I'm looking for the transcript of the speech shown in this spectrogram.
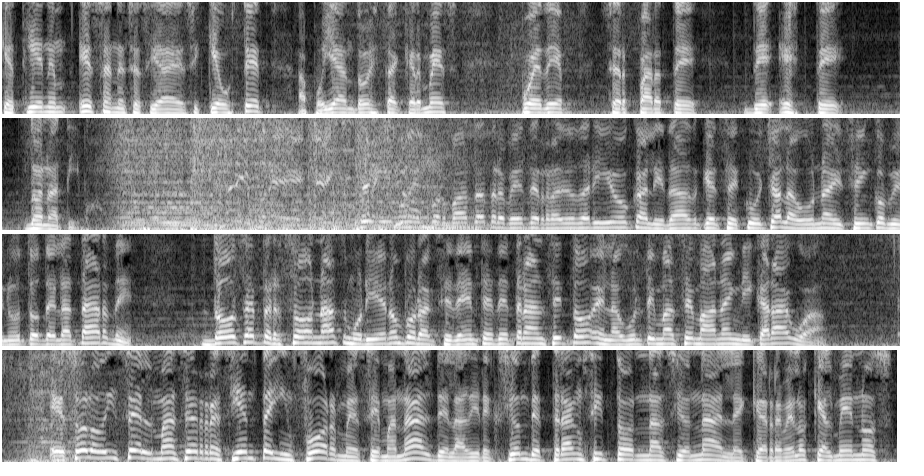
que tienen esas necesidades y que usted, apoyando esta kermés, puede ser parte de este donativo. Seguimos informando a través de Radio Darío, calidad que se escucha a la una y cinco minutos de la tarde. 12 personas murieron por accidentes de tránsito en la última semana en Nicaragua. Eso lo dice el más reciente informe semanal de la Dirección de Tránsito Nacional, que reveló que al menos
